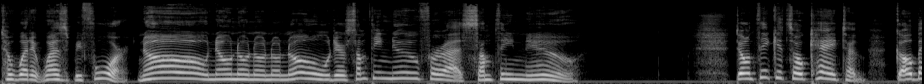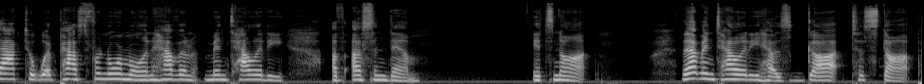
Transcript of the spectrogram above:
to what it was before. No, no, no, no, no, no. There's something new for us, something new. Don't think it's okay to go back to what passed for normal and have a mentality of us and them. It's not. That mentality has got to stop.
